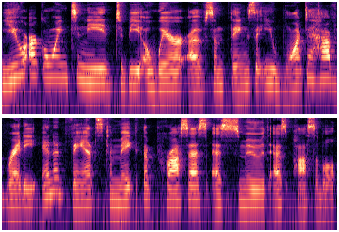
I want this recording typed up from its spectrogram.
you are going to need to be aware of some things that you want to have ready in advance to make the process as smooth as possible.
